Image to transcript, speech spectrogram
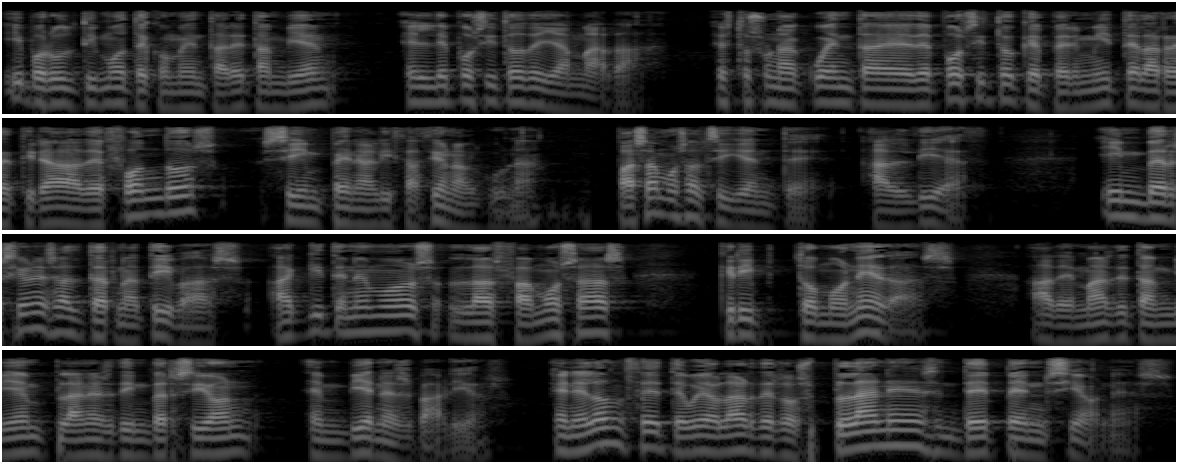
Y por último te comentaré también el depósito de llamada. Esto es una cuenta de depósito que permite la retirada de fondos sin penalización alguna. Pasamos al siguiente, al 10. Inversiones alternativas. Aquí tenemos las famosas criptomonedas, además de también planes de inversión en bienes varios. En el 11 te voy a hablar de los planes de pensiones.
